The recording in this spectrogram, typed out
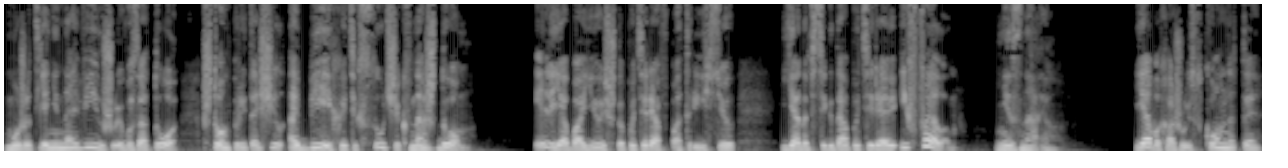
Может, я ненавижу его за то, что он притащил обеих этих сучек в наш дом. Или я боюсь, что, потеряв Патрисию, я навсегда потеряю и Феллон. Не знаю. Я выхожу из комнаты,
